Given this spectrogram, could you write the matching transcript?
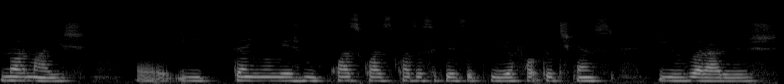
normais uh, e tenho mesmo quase, quase, quase a certeza que a falta de descanso e os horários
